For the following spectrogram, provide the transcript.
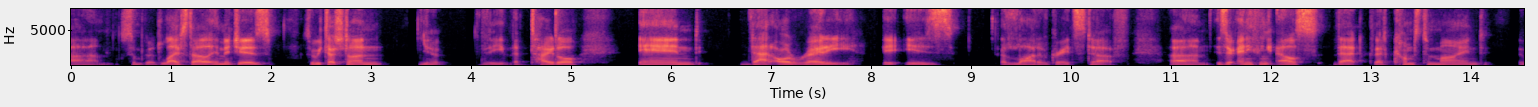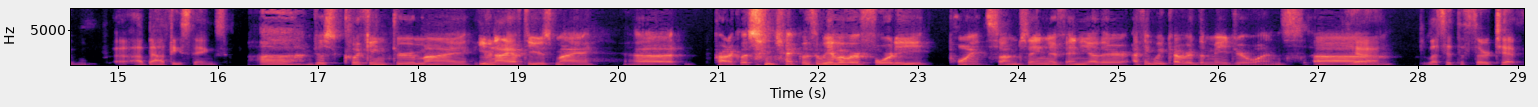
um, some good lifestyle images. So we touched on you know the the title and that already is a lot of great stuff. Um, is there anything else that that comes to mind about these things uh, i'm just clicking through my even i have to use my uh, product listing checklist. We have over 40 points. So I'm seeing if any other, I think we covered the major ones. Um, yeah. Let's hit the third tip.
